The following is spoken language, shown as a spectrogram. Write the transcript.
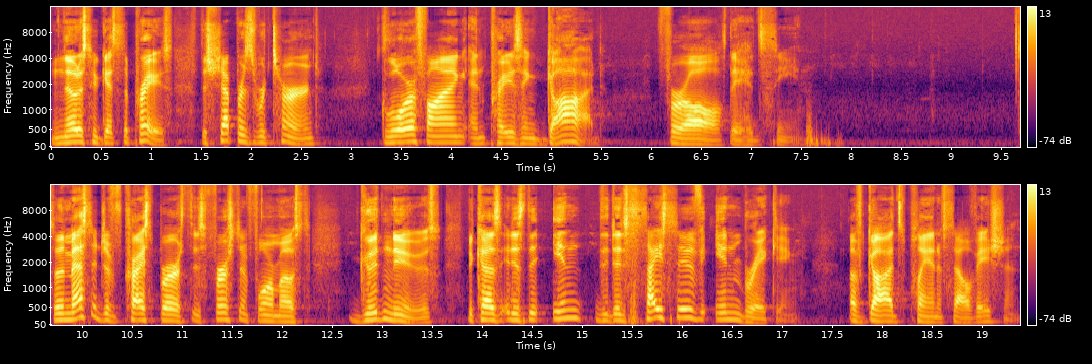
Notice who gets the praise. The shepherds returned, glorifying and praising God for all they had seen. So, the message of Christ's birth is first and foremost good news because it is the, in, the decisive inbreaking of God's plan of salvation,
